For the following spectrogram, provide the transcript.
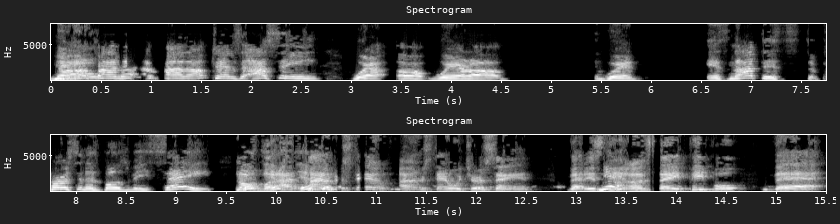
No, You I know. find out. I find out. I'm trying to say. I seen where, uh, where, uh, where it's not this. The person is supposed to be saved. No, It's- but it's- I, it's I understand. I understand what you're saying. That it's Yeah. the unsaved people that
